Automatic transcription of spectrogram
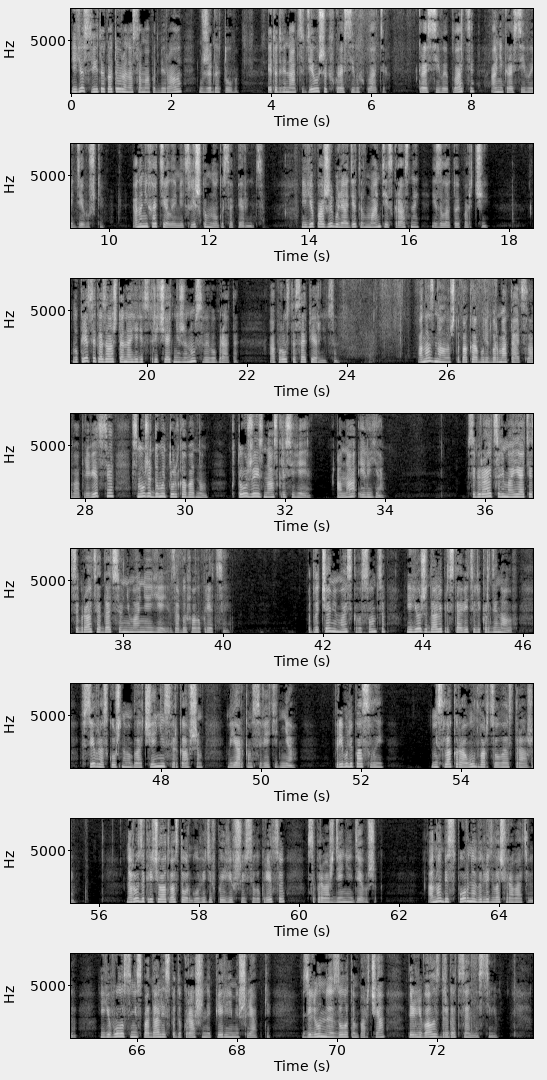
Ее свита, которую она сама подбирала, уже готова. Это двенадцать девушек в красивых платьях. Красивые платья, а не красивые девушки. Она не хотела иметь слишком много соперниц. Ее пажи были одеты в мантии из красной и золотой парчи. Лукреции казалось, что она едет встречать не жену своего брата, а просто соперницу. Она знала, что пока будет бормотать слова приветствия, сможет думать только об одном — кто же из нас красивее, она или я? Собираются ли мои отец и братья отдать все внимание ей, забыв о Лукреции? Под лучами майского солнца ее ожидали представители кардиналов, все в роскошном облачении, сверкавшем в ярком свете дня. Прибыли послы, несла караул дворцовая стража. Народ закричал от восторга, увидев появившуюся Лукрецию в сопровождении девушек. Она бесспорно выглядела очаровательно. Ее волосы не спадали из-под украшенной перьями шляпки. Зеленая золотом парча — переливалась драгоценностями.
